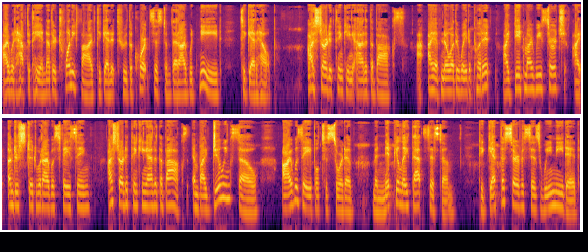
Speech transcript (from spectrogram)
I would have to pay another 25 to get it through the court system that I would need to get help. I started thinking out of the box. I have no other way to put it. I did my research. I understood what I was facing. I started thinking out of the box. And by doing so, I was able to sort of manipulate that system to get the services we needed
